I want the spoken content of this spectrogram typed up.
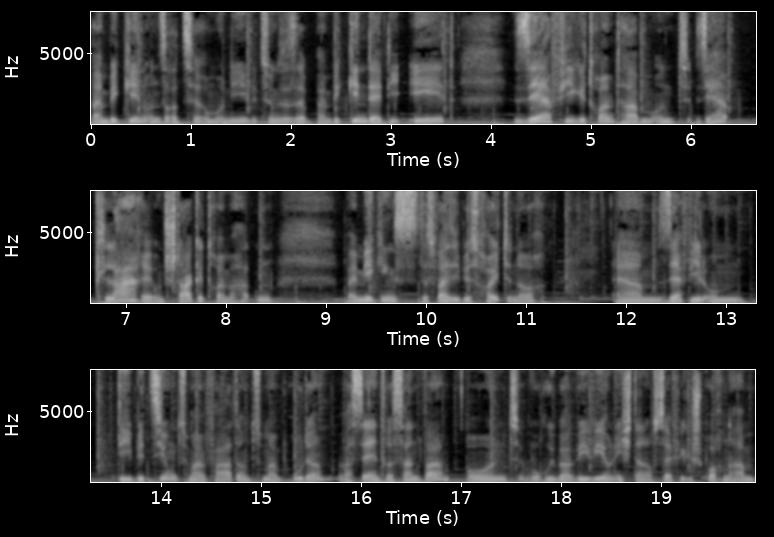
beim Beginn unserer Zeremonie bzw. beim Beginn der Diät sehr viel geträumt haben und sehr klare und starke Träume hatten. Bei mir ging es, das weiß ich bis heute noch, ähm, sehr viel um die Beziehung zu meinem Vater und zu meinem Bruder, was sehr interessant war und worüber Vivi und ich dann auch sehr viel gesprochen haben.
